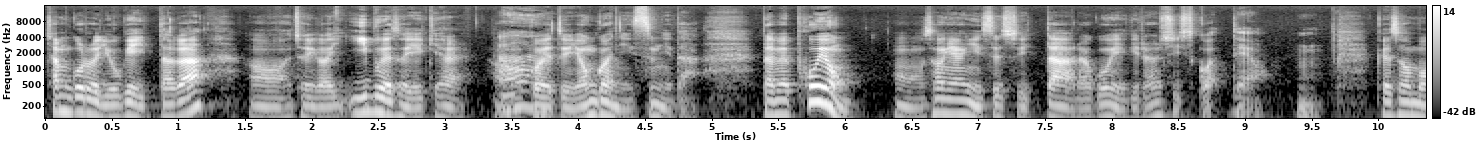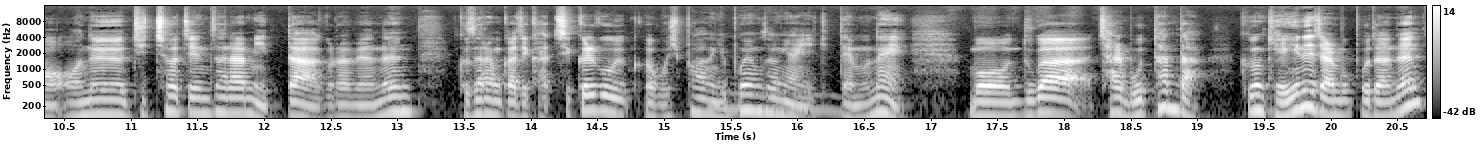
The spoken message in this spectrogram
참고로 요게 있다가 어, 저희가 2부에서 얘기할 어, 아. 거에도 연관이 있습니다. 그다음에 포용 어, 성향이 있을 수 있다라고 얘기를 할 수 있을 것 같아요. 음. 그래서 뭐 어느 뒤처진 사람이 있다 그러면은 그 사람까지 같이 끌고 가고 싶어하는 게 포용 성향이 있기 때문에 뭐 누가 잘 못한다 그건 개인의 잘못보다는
